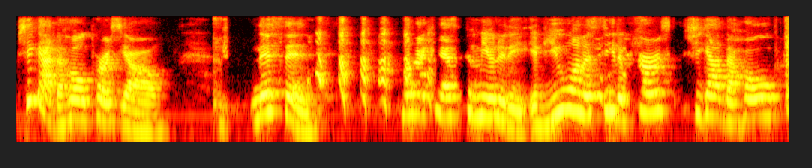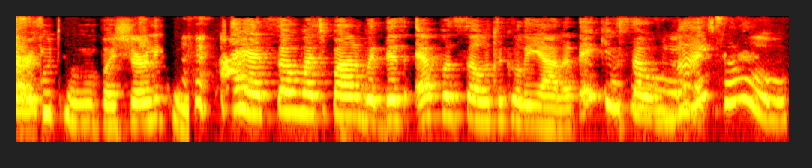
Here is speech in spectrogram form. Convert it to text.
She got the whole purse, y'all. Listen, podcast community. If you want to see the purse, she got the whole purse YouTube for Shirley Coon. I had so much fun with this episode Tequiliana. Thank you so oh, much. Me too.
